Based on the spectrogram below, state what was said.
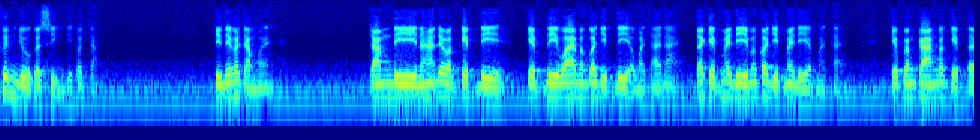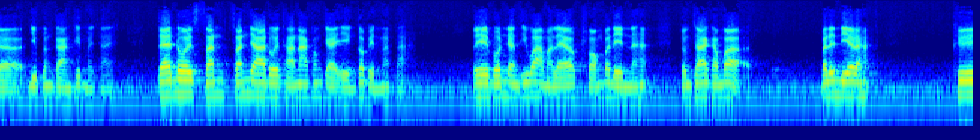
ขึ้นอยู่กับสิ่งที่เขาจำสิ่งที่เขาจำไว้จำดีนะฮะเรียกว่าเก็บดี เก็บดีไว้มันก็หยิบดีออกมาใช้ได้แต่เก็บไม่ดีมันก็หยิบไม่ดีออกมาใช้ เก็บกลางๆ ก็เก็บหยิบกลางๆขึ้นมาใช้ แต่โดยสสัญญาโดยฐานะของแกเองก็เป็นหน้าตาโดยเหตุผลอย่างที่ว่ามาแล้วสองประเด็นนะฮะต้องใช้คำว่าประเด็นเดียวนะฮะคือ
